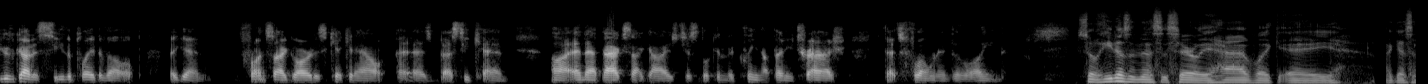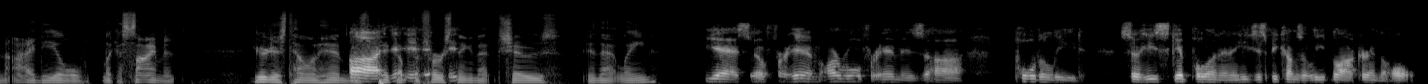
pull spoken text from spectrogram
you've got to see the play develop. Again front side guard is kicking out as best he can. Uh, and that backside guy is just looking to clean up any trash that's flowing into the lane. So he doesn't necessarily have like a, I guess, an ideal like assignment. You're just telling him to uh, pick it, up the first it, thing that shows in that lane. Yeah. So for him, our rule for him is uh, pull to lead. So he's skip pulling and he just becomes a lead blocker in the hole.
